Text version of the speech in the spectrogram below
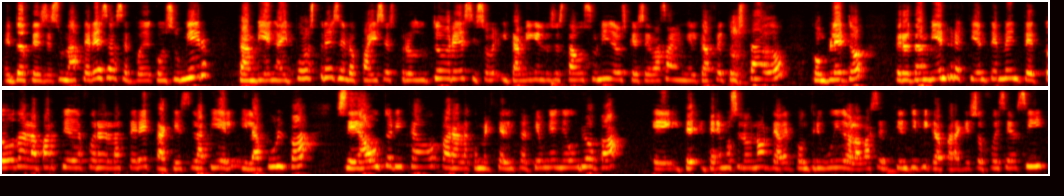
Entonces, es una cereza, se puede consumir, también hay postres en los países productores y, y también en los Estados Unidos que se basan en el café tostado completo, pero también recientemente toda la parte de afuera de la cereza, que es la piel y la pulpa, se ha autorizado para la comercialización en Europa eh, tenemos el honor de haber contribuido a la base científica para que eso fuese así,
